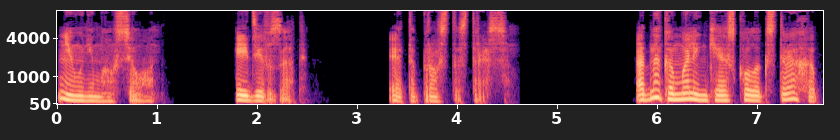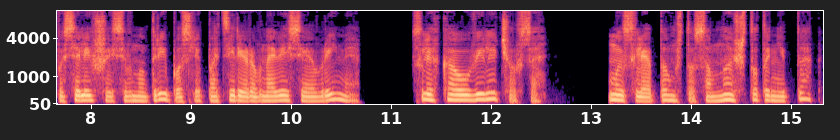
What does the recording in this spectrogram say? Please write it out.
Не унимался он. Иди в зад. Это просто стресс. Однако маленький осколок страха, поселившийся внутри после потери равновесия в Риме, слегка увеличился. Мысли о том, что со мной что-то не так,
